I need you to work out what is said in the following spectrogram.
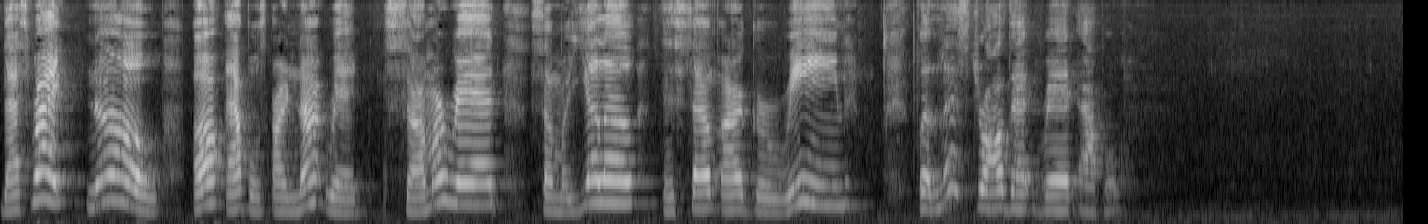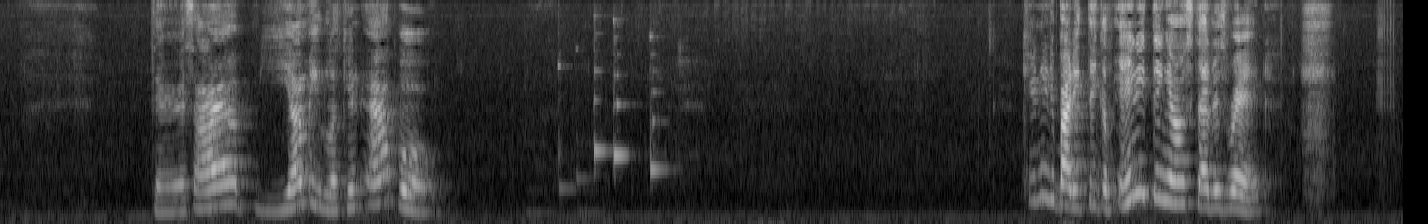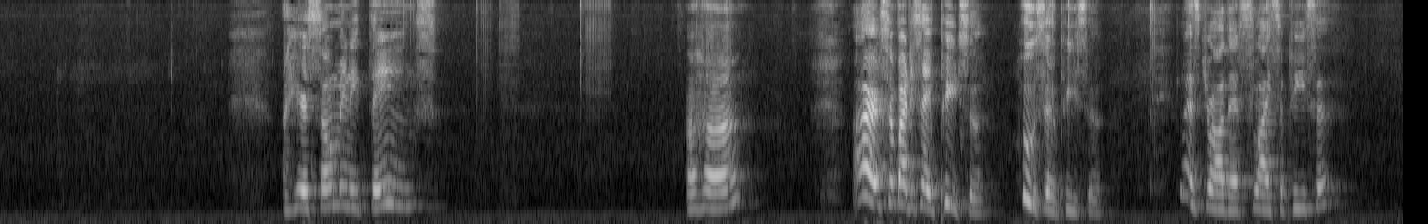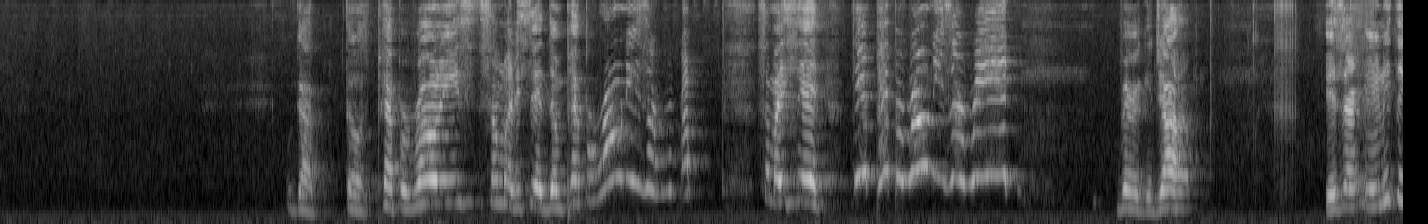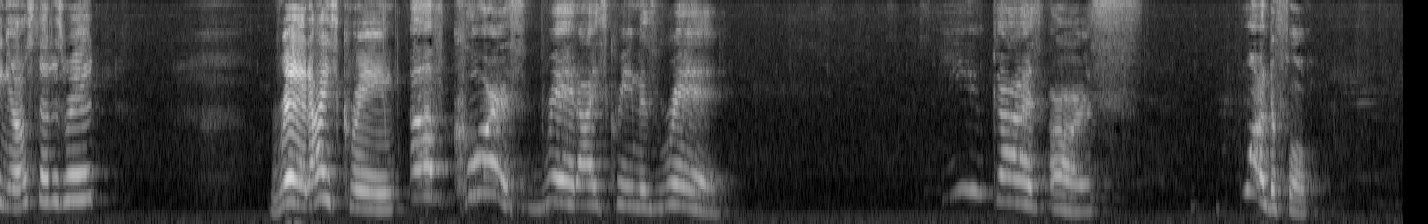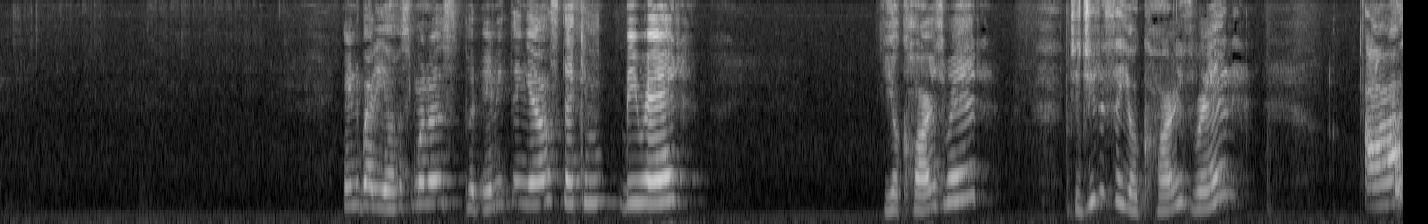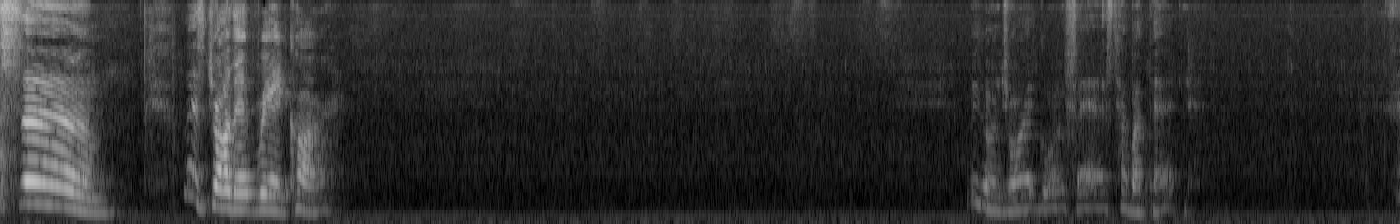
That's right. No, all apples are not red. Some are red, some are yellow, and some are green. But let's draw that red apple. There's our yummy looking apple. Can anybody think of anything else that is red? I hear so many things. Uh-huh. I heard somebody say pizza. Who said pizza? Let's draw that slice of pizza. We got those pepperonis. Somebody said them pepperonis are. Somebody said them pepperonis are red. Very good job. Is there anything else that is red? Red ice cream. Of course, red ice cream is red. You guys are wonderful. Anybody else want to put anything else that can be red? Your car is red? Did you just say your car is red? Awesome. Let's draw that red car. We're going to draw it going fast. How about that?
